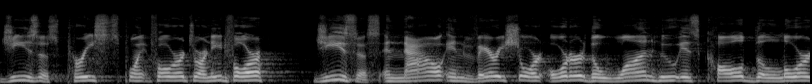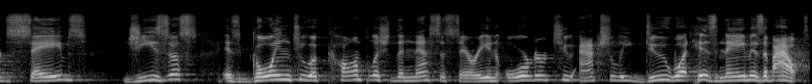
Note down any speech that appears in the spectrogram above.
Jesus. Priests point forward to our need for Jesus. And now, in very short order, the one who is called the Lord saves, Jesus, is going to accomplish the necessary in order to actually do what his name is about.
